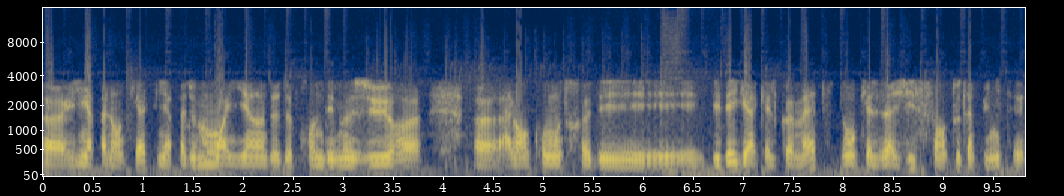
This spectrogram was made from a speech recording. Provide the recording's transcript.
il n'y a pas d'enquête, il n'y a pas de moyen de, de prendre des mesures à l'encontre des, des dégâts qu'elles commettent, donc elles agissent sans toute impunité.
